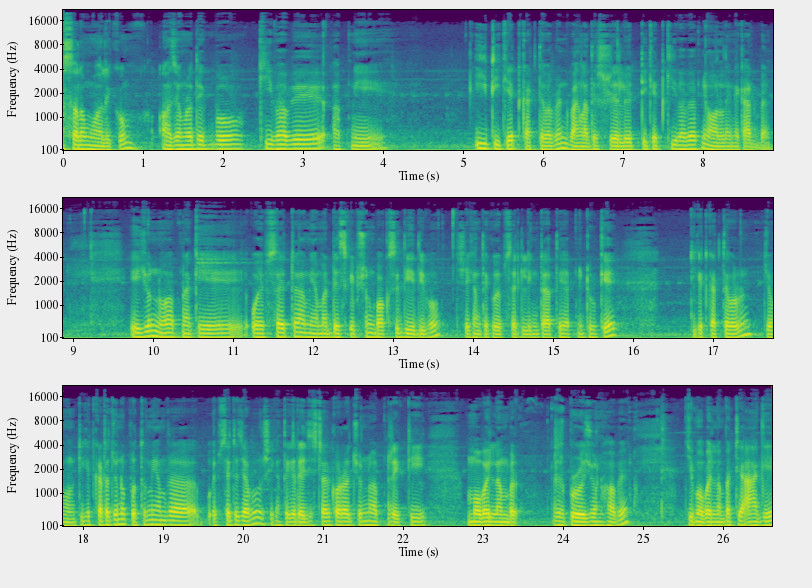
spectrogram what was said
আসসালামু আলাইকুম। আজ আমরা দেখব কীভাবে আপনি ই টিকিট কাটতে পারবেন, বাংলাদেশ রেলওয়ের টিকিট কীভাবে আপনি অনলাইনে কাটবেন। এই জন্য আপনাকে ওয়েবসাইটটা আমি আমার ডেসক্রিপশন বক্সে দিয়ে দিব। সেখান থেকে ওয়েবসাইট লিঙ্কটাতে আপনি ঢুকে টিকিট কাটতে পারবেন। যেমন টিকিট কাটার জন্য প্রথমেই আমরা ওয়েবসাইটে যাব। সেখান থেকে রেজিস্টার করার জন্য আপনার একটি মোবাইল নাম্বারের প্রয়োজন হবে। যে মোবাইল নাম্বারটি আগে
